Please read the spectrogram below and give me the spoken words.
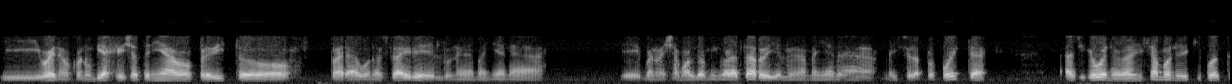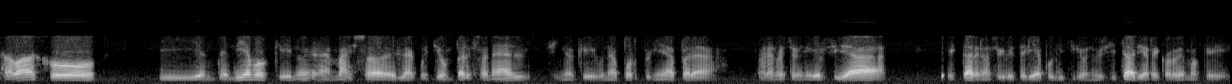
Y bueno, con un viaje que ya teníamos previsto para Buenos Aires, el lunes de la mañana, eh, bueno, me llamó el domingo a la tarde y el lunes de la mañana me hizo la propuesta Así que bueno, organizamos el equipo de trabajo y entendíamos que no era más la cuestión personal, sino que una oportunidad para, para nuestra universidad estar en la Secretaría Política Universitaria. Recordemos que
